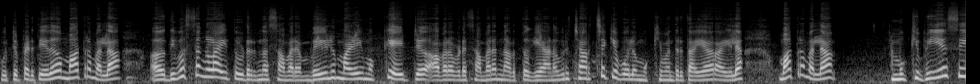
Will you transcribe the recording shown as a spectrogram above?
കുറ്റപ്പെടുത്തിയത്. മാത്രമല്ല ദിവസങ്ങളായി തുടരുന്ന സമരം വെയിലും മഴയും ഒക്കെ ഏറ്റ് അവർ അവിടെ സമരം നടത്തുകയാണ്. ഒരു ചർച്ചയ്ക്ക് പോലും മുഖ്യമന്ത്രി തയ്യാറായില്ല. മാത്രമല്ല മുഖ്യ P S C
